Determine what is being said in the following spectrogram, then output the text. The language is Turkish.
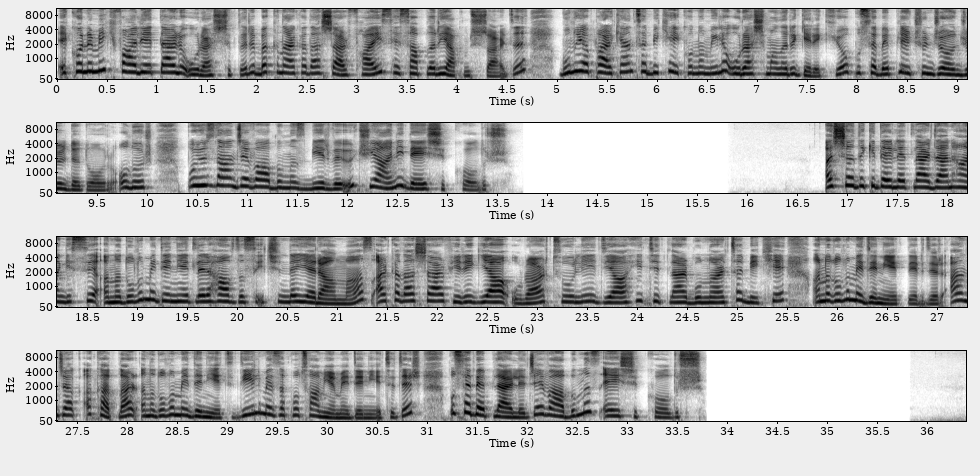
Ekonomik faaliyetlerle uğraştıkları bakın arkadaşlar faiz hesapları yapmışlardı. Bunu yaparken tabii ki ekonomiyle uğraşmaları gerekiyor. Bu sebeple 3 üçüncü öncül de doğru olur. Bu yüzden cevabımız 1 ve 3 yani D şıkkı olur. Aşağıdaki devletlerden hangisi Anadolu medeniyetleri havzası içinde yer almaz? Arkadaşlar Frigya, Urartu, Lidya, Hititler bunlar tabii ki Anadolu medeniyetleridir. Ancak Akatlar Anadolu medeniyeti değil Mezopotamya medeniyetidir. Bu sebeplerle cevabımız E şıkkı olur.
